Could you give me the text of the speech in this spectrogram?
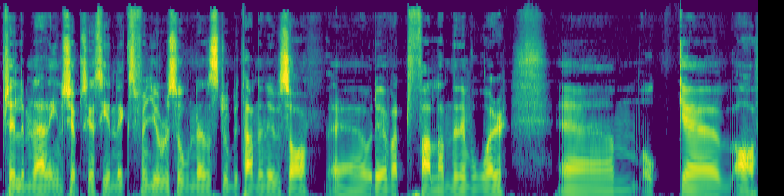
Preliminära inköpschefsindex från eurozonen, Storbritannien och USA. Och det har varit fallande nivåer. Och Eh, ja,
